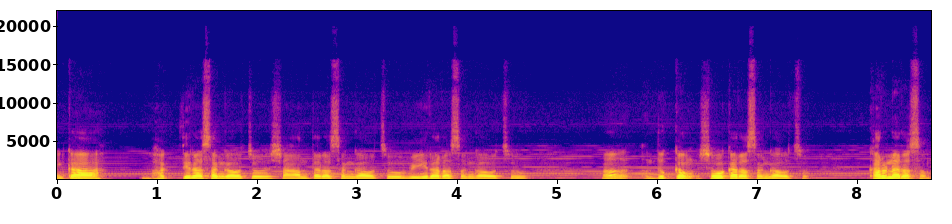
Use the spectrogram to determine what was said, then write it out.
ఇంకా భక్తి రసం కావచ్చు శాంతరసం కావచ్చు వీరరసం కావచ్చు దుఃఖం శోకరసం కావచ్చు కరుణరసం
